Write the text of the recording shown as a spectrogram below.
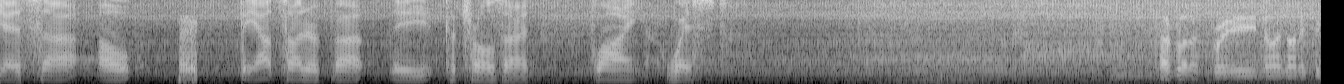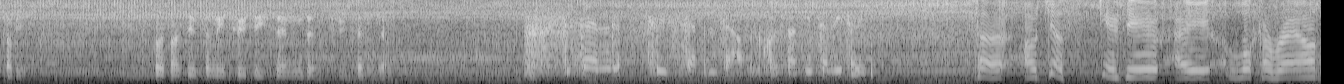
Yes, uh, I'll be outside of uh, the control zone, flying west. Paraglider 3992, copy. Qantas 1972, descend to 7000. Descend to 7000, Qantas 1972. So I'll just give you a look around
